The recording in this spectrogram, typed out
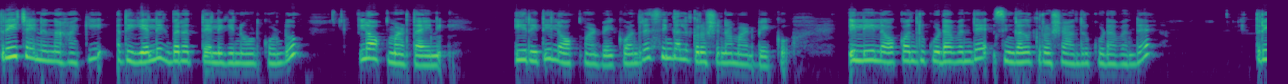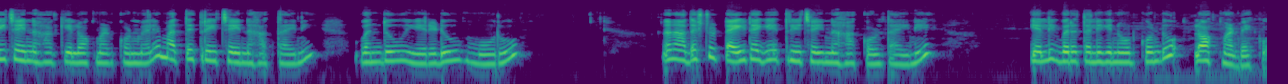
ತ್ರೀ ಚೈನನ್ನು ಹಾಕಿ ಅದು ಎಲ್ಲಿಗೆ ಬರುತ್ತೆ ಅಲ್ಲಿಗೆ ನೋಡಿಕೊಂಡು ಲಾಕ್ ಮಾಡ್ತಾಯಿನಿ ಈ ರೀತಿ ಲಾಕ್ ಮಾಡಬೇಕು, ಅಂದರೆ ಸಿಂಗಲ್ ಕ್ರೋಶನ ಮಾಡಬೇಕು. ಇಲ್ಲಿ ಲಾಕ್ ಅಂದರೂ ಕೂಡ ಒಂದೇ, ಸಿಂಗಲ್ ಕ್ರೋಶ ಅಂದರೂ ಕೂಡ ಒಂದೇ. ತ್ರೀ ಚೈನ್ನ ಹಾಕಿ ಲಾಕ್ ಮಾಡ್ಕೊಂಡ್ಮೇಲೆ ಮತ್ತೆ ತ್ರೀ ಚೈನ್ನ ಹಾಕ್ತಾಯಿನಿ ಒಂದು, ಎರಡು, ಮೂರು. ನಾನು ಆದಷ್ಟು ಟೈಟಾಗಿ ತ್ರೀ ಚೈನ್ನ ಹಾಕ್ಕೊಳ್ತಾ ಇದ್ದೀನಿ ಎಲ್ಲಿಗೆ ಬರುತ್ತೆ ಅಲ್ಲಿಗೆ ನೋಡಿಕೊಂಡು ಲಾಕ್ ಮಾಡಬೇಕು.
